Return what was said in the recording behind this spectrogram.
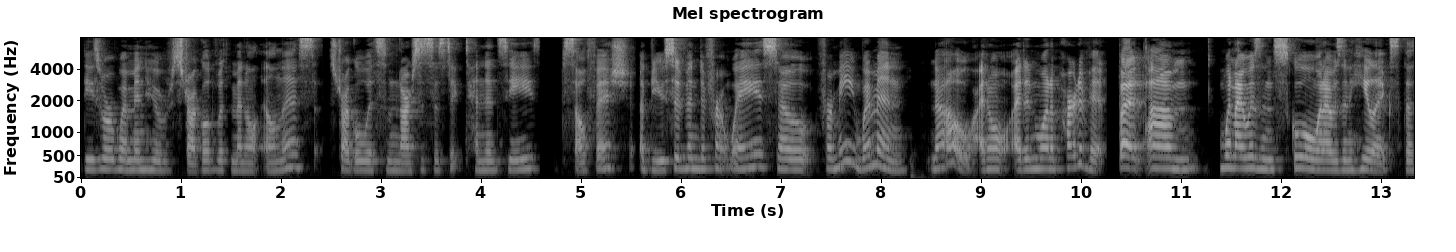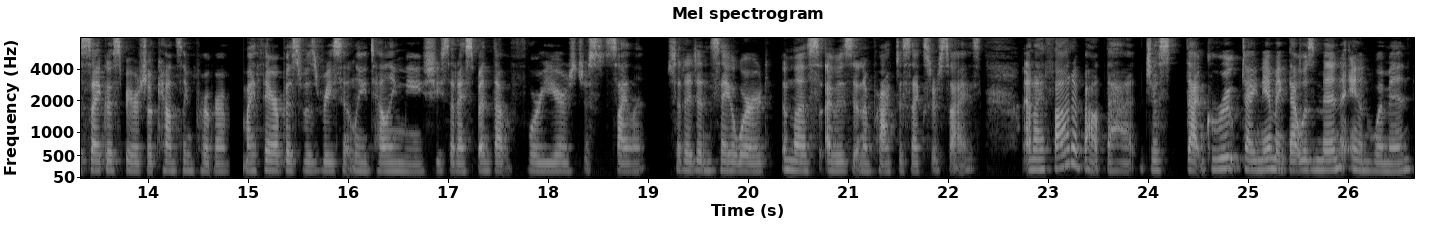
These were women who struggled with mental illness, struggle with some narcissistic tendencies, selfish, abusive in different ways. So for me, women, no, I don't I didn't want a part of it. But um when I was in school, when I was in Helix, the psychospiritual counseling program, my therapist was recently telling me, she said I spent that 4 years just silent said I didn't say a word unless I was in a practice exercise. And I thought about that, just that group dynamic that was men and women.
